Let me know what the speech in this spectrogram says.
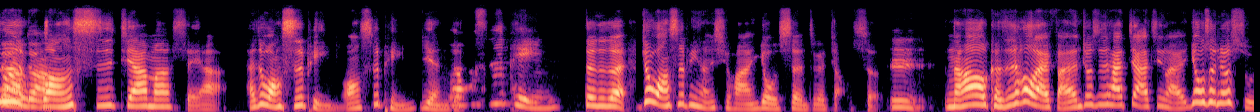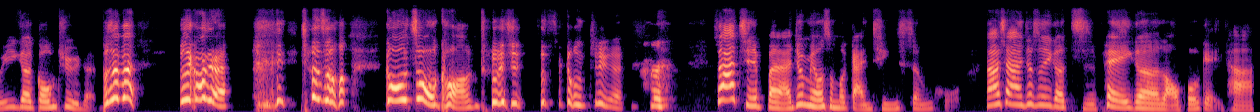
就是王思佳吗？谁啊？还是王思平？王思平演的王。思平，对对对，就王思平很喜欢佑胜这个角色，嗯，然后可是后来反正就是她嫁进来，佑胜就属于一个工具人，不是不是不是工具人，叫什么工作狂，对不起，不是工具人，所以他其实本来就没有什么感情生活，然后现在就是一个只配一个老婆给他，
